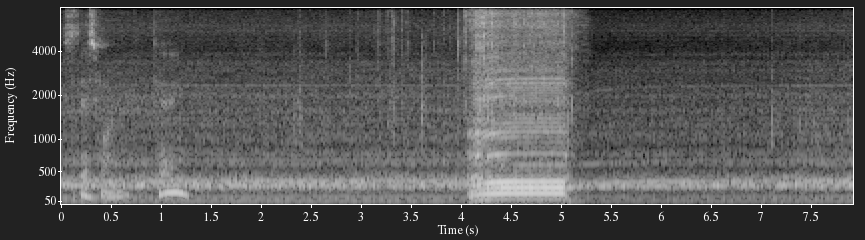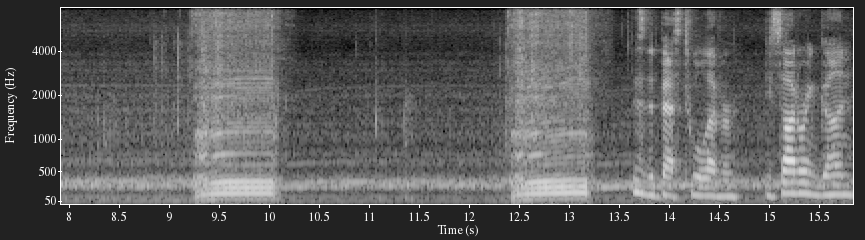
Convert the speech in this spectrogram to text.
It's this one, okay? This is the best tool ever. Desoldering gun.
